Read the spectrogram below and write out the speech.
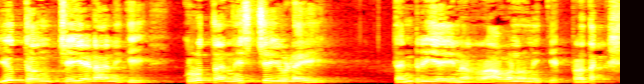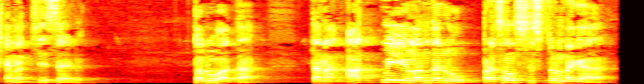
యుద్ధం చేయడానికి కృత నిశ్చయుడై తండ్రి అయిన రావణునికి ప్రదక్షిణ చేశాడు. తరువాత తన ఆత్మీయులందరూ ప్రశంసిస్తుండగా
